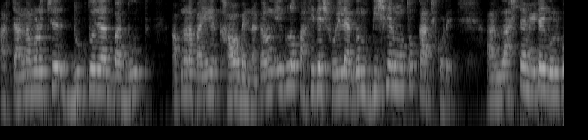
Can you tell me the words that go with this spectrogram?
আর চার নম্বর হচ্ছে দুগ্ধজাত বা দুধ আপনারা পাখিকে খাওয়াবেন না। কারণ এগুলো পাখিদের শরীরে একদম বিষের মতো কাজ করে। আর লাস্টে আমি এটাই বলব,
